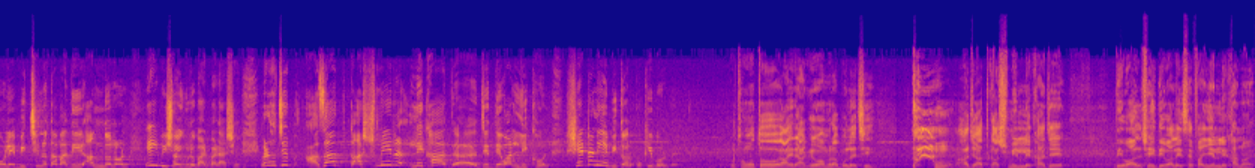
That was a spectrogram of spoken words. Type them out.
বলে বিচ্ছিন্নতাবাদী আন্দোলন, এই বিষয়গুলো বারবার আসে। এবার হচ্ছে আজাদ কাশ্মীর লেখা যে দেওয়াল লিখন, সেটা নিয়ে বিতর্ক, কি বলবে? প্রথমত এর আগেও আমরা বলেছি, আজাদ কাশ্মীর লেখা যে দেওয়াল, সেই দেওয়াল এসএফআই এর লেখা নয়।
